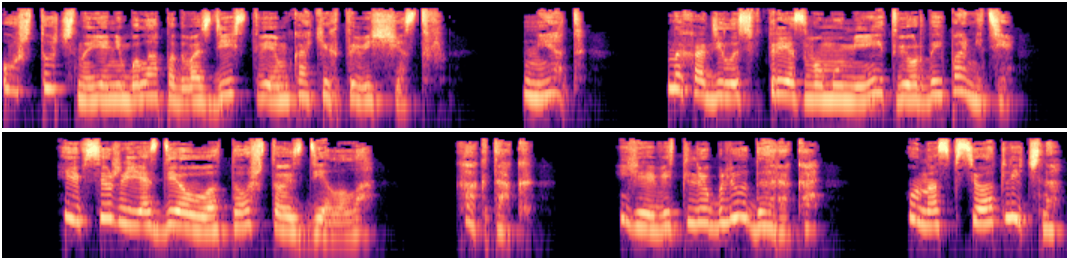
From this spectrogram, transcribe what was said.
Уж точно я не была под воздействием каких-то веществ. Нет, находилась в трезвом уме и твердой памяти. И все же я сделала то, что сделала. Как так? Я ведь люблю Дерека. У нас все отлично.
